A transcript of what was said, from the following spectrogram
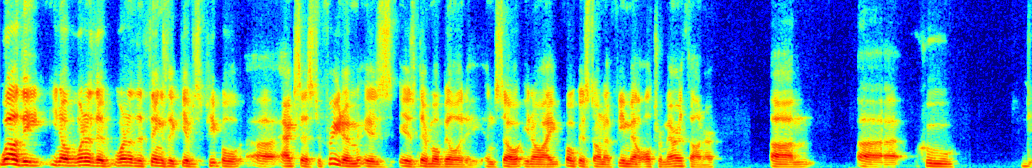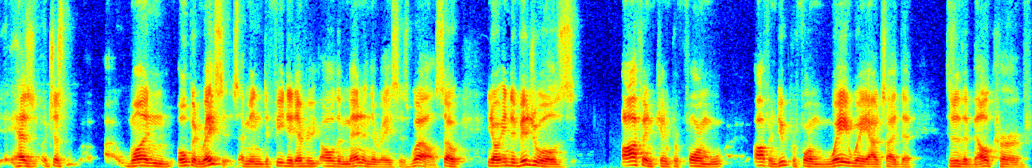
Well, the you know one of the one of the things that gives people uh, access to freedom is is their mobility, and so you know I focused on a female ultramarathoner um, uh, who has just won open races. I mean, defeated every all the men in the race as well. So you know, individuals often can perform, often do perform way, way outside the sort of the bell curve,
